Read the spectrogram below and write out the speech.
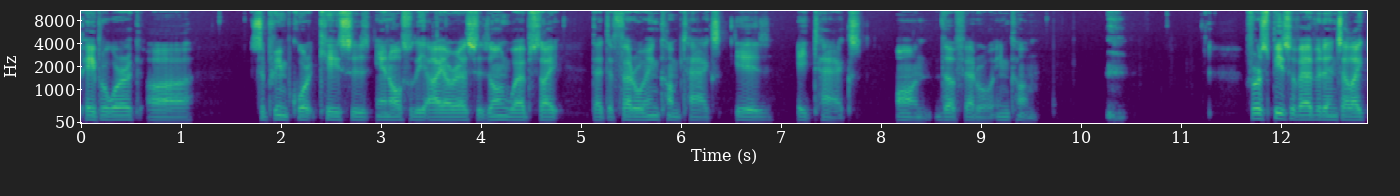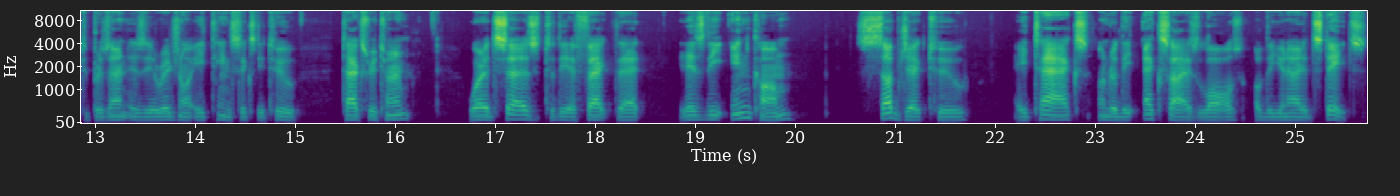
paperwork, uh, Supreme Court cases, and also the IRS's own website that the federal income tax is a tax on the federal income. First piece of evidence I like to present is the original 1862 tax return, where it says to the effect that it is the income subject to a tax under the excise laws of the United States.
